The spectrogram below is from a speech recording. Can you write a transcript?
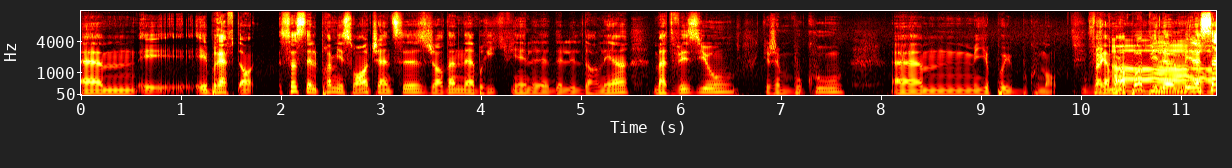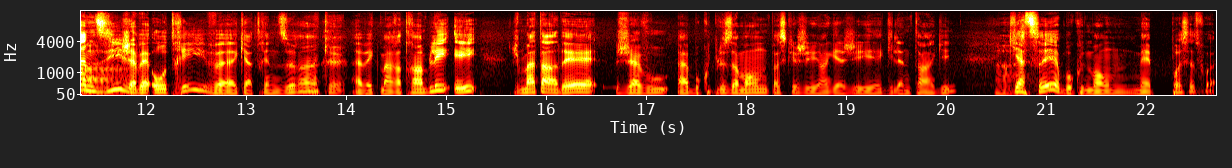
euh, et, et bref, donc, ça, c'était le premier soir. Chances, Jordan Labrie qui vient le- de l'île d'Orléans, Matt Vizio, que j'aime beaucoup. Euh, mais il n'y a pas eu beaucoup de monde. Vraiment pas. Puis le- mais le Ah. samedi, j'avais Autrive, euh, Catherine Durand, avec Mara Tremblay. Et je m'attendais, j'avoue, à beaucoup plus de monde parce que j'ai engagé euh, Guylaine Tanguay, Ah. qui attire beaucoup de monde, mais pas cette fois.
